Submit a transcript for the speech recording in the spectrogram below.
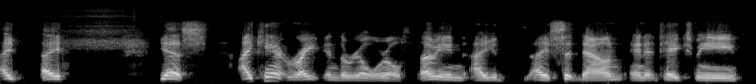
I I yes, I can't write in the real world. I mean, I I sit down and it takes me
